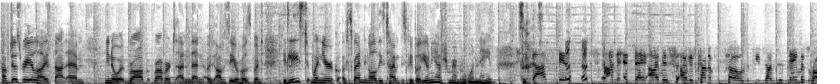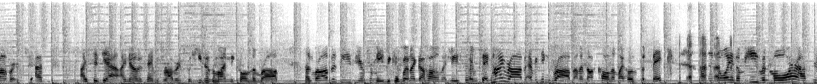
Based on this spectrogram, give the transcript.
I've just realised that, um, you know, Rob, Robert, and then obviously your husband. At least when you're spending all these time with these people, you only have to remember one name. So that is, and they, I was, I was kind of told a few times his name is Robert, and I said, yeah, I know his name is Robert, but he doesn't mind me calling him Rob. And Rob is easier for me because when I go home, at least I'm saying, Hi, Rob, everything's Rob. And I'm not calling my husband Nick and annoying him even more after,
